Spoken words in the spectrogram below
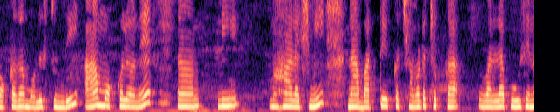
మొక్కగా మొలుస్తుంది. ఆ మొక్కలోనే శ్రీ మహాలక్ష్మి నా భర్త యొక్క చెమట చుక్క వల్ల పూసిన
